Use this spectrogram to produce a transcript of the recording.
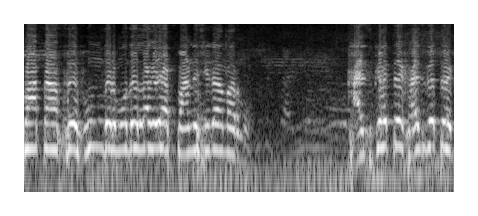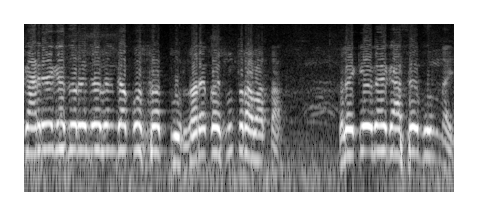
পাতা আছে মধ্যে লাগে পানি ছিটা মারবো খাইজ খাইতে খাইজ খাইতে গাড়ি আগে ধরে যাবেন গা ঘরে কয় সুতরা পাতা। বলে কেউ গায়ে গাছের গুণ নাই।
